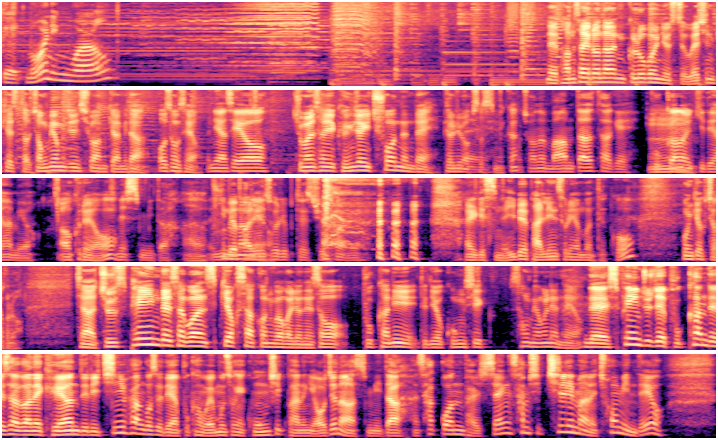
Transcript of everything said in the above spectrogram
Good morning, world. 네, 밤사 일어난 글로벌 뉴스 외신 캐스터 정명진 씨와 함께합니다. 어서 오세요. 안녕하세요. 주말 사이 굉장히 추웠는데 별일 네, 없었습니까? 어, 저는 마음 따뜻하게 음. 복강을 기대하며 아 그래요? 지냈습니다. 아, 입에. 발린 소리부터 해서 죄송하네요. 알겠습니다. 입에 발린 소리 한번 듣고 본격적으로 자, 주 스페인 대사관 습격 사건과 관련해서 북한이 드디어 공식 성명을 냈네요. 네, 스페인 주재 북한 대사관의 괴한들이 침입한 것에 대한 북한 외무성의 공식 반응이 어제 나왔습니다. 사건 발생 37일 만에 처음인데요.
